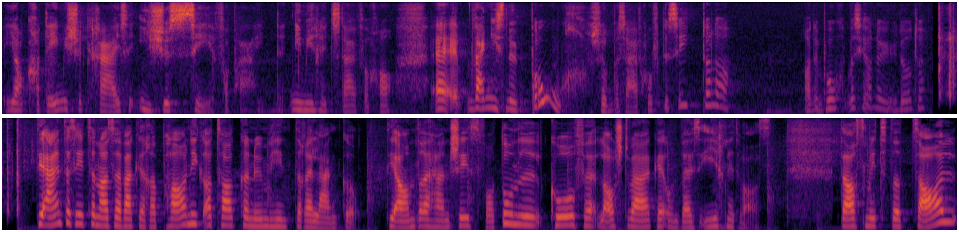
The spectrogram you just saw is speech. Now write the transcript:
in, akademischen Kreisen ist es sehr verbreitet. Nehme ich jetzt einfach an. Äh, wenn ich es nicht brauche, soll man es einfach auf der Seite lassen. Aber dann braucht man es ja nicht, oder? Die einen sitzen also wegen einer Panikattacke nicht mehr hinter einem Lenker. Die anderen haben Schiss vor Tunnel, Kurven, Lastwagen und weiß ich nicht was. Das mit der Zahl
